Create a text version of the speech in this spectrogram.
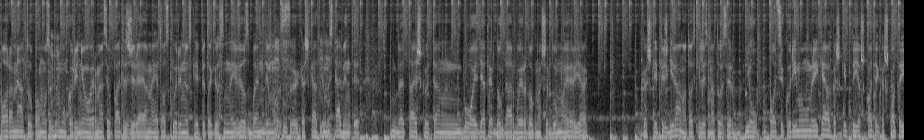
porą metų po mūsų mhm. pirmų kūrinių ir mes jau patys žiūrėjome į tos kūrinius kaip į tokius naivius bandymus mhm. kažką tai mhm. nustebinti. Bet aišku, ten buvo įdėta ir daug darbo, ir daug nuoširdumo ir jie kažkaip išgyveno tos kelias metus ir jau po atsikūrimo mums reikėjo kažkaip tai ieškoti kažko tai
